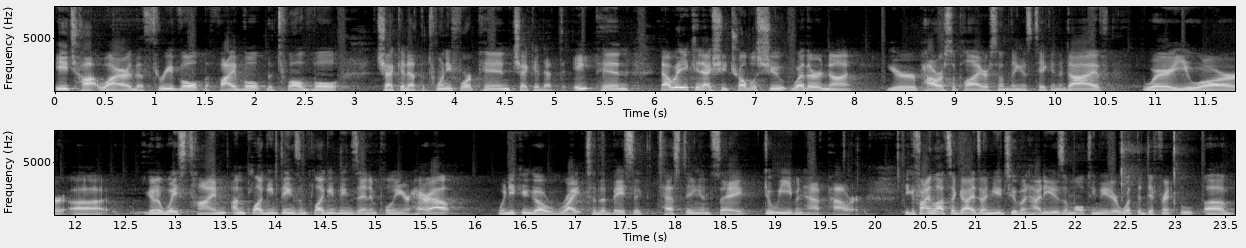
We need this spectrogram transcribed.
each hot wire, the 3 volt, the 5 volt, the 12 volt. Check it at the 24 pin, check it at the 8 pin. That way you can actually troubleshoot whether or not your power supply or something has taken a dive, where you are uh, going to waste time unplugging things and plugging things in and pulling your hair out when you can go right to the basic testing and say, do we even have power? You can find lots of guides on YouTube on how to use a multimeter, what the different, uh,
